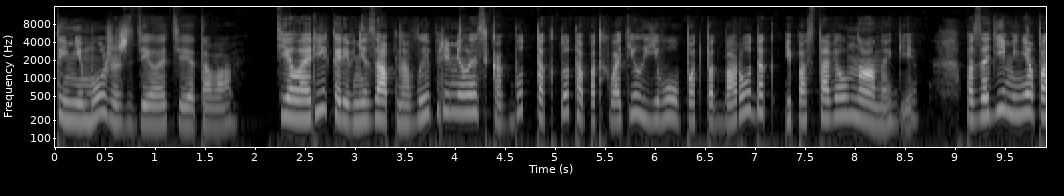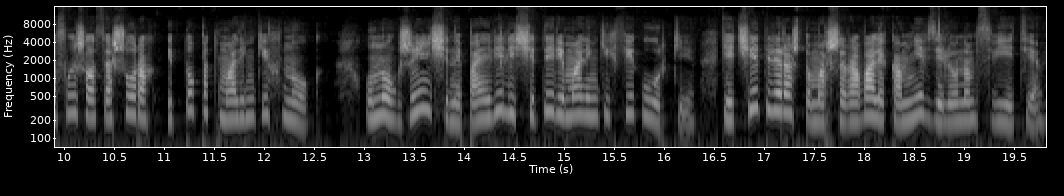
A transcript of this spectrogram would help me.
Ты не можешь сделать этого». Тело Рикари внезапно выпрямилось, как будто кто-то подхватил его под подбородок и поставил на ноги. Позади меня послышался шорох и топот маленьких ног. У ног женщины появились четыре маленьких фигурки, те четверо, что маршировали ко мне в зеленом свете.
